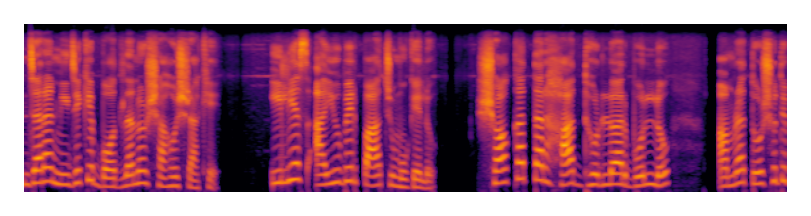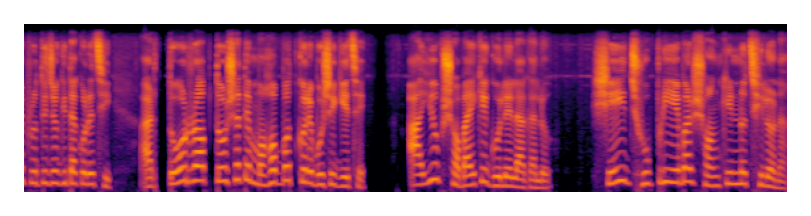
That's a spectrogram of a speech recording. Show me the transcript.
যারা নিজেকে বদলানোর সাহস রাখে। ইলিয়াস আয়ুবের পা চুমু গেল। শকাত তার হাত ধরল আর বলল, আমরা তোর সাথে প্রতিযোগিতা করেছি, আর তোর রব তোর সাথে মহব্বত করে বসে গিয়েছে। আয়ুব সবাইকে গলে লাগাল। সেই ঝুপড়ি এবার সংকীর্ণ ছিল না।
